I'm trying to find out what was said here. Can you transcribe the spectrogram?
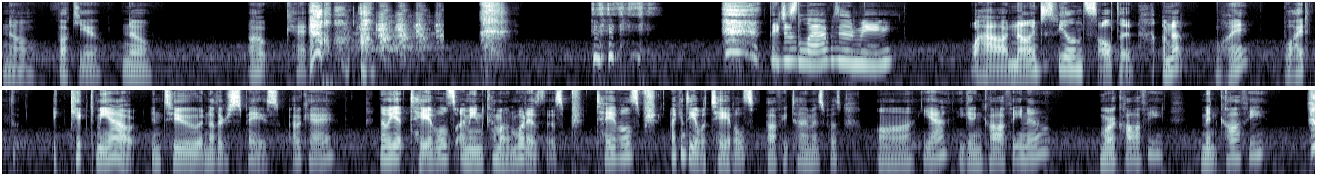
No. Fuck you. No. Okay. Oh, oh, they just laughed at me. Wow, now I just feel insulted. I'm not... What? Why did the... It kicked me out into another space. Okay. Now we get tables. I mean, come on, what is this? Pff, tables? Pff, I can deal with tables. Coffee time, I suppose. Aw, yeah? You getting coffee now? More coffee? Mint coffee?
